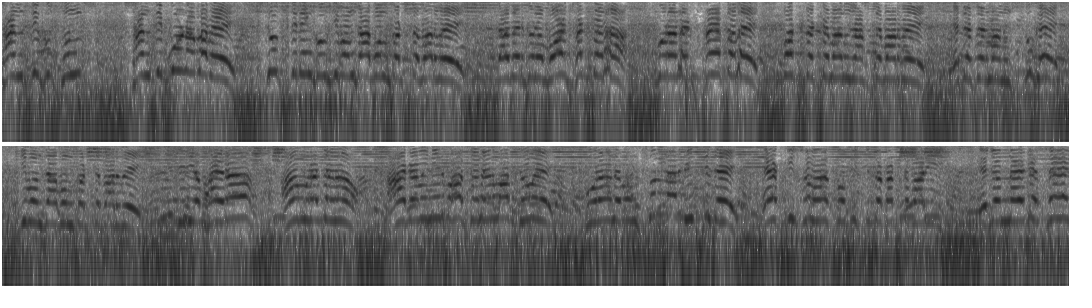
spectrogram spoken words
শান্তি শান্তিপূর্ণভাবে সুখ শৃঙ্খল জীবন যাপন করতে পারবে। তাদের কোনো ভয় থাকবে না, কোরআনের ছায়াতলে প্রত্যেকটা মানুষ আসতে পারবে। এদেশের মানুষ সুখে জীবন যাপন করতে পারবে। প্রিয় ভাইরা, আমরা যেন আগামী নির্বাচনের মাধ্যমে কোরআন এবং ভিত্তিতে একটি সমাজ প্রতিষ্ঠিত করতে পারি। এজন্য এদেশের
